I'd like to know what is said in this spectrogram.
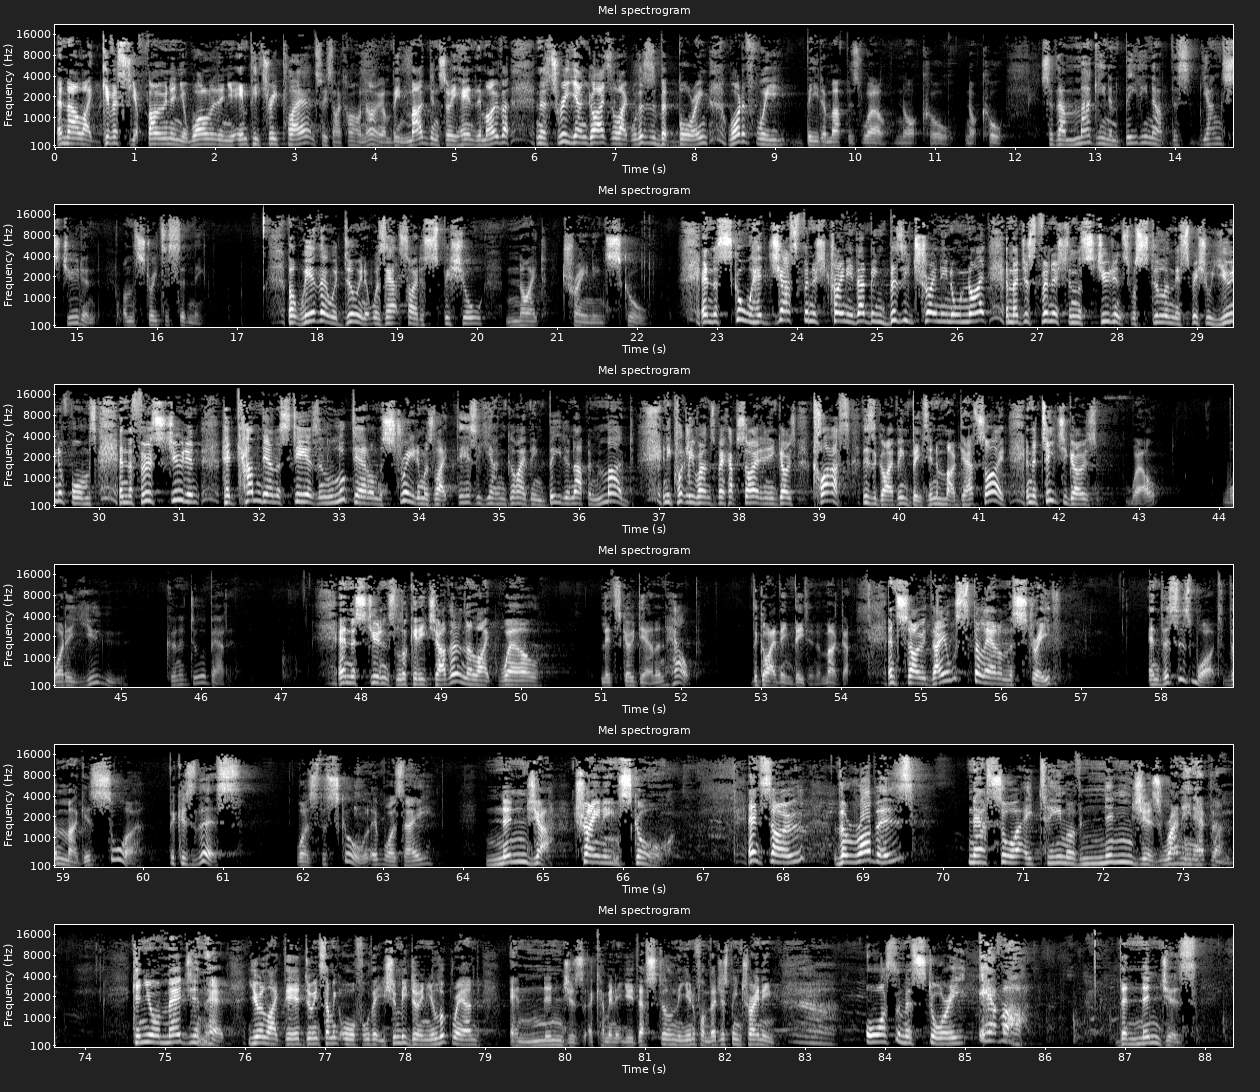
And they're like, give us your phone and your wallet and your MP3 player. And so he's like, oh no, I'm being mugged. And so he handed them over. And the three young guys are like, well, this is a bit boring. What if we beat him up as well? Not cool, not cool. So they're mugging and beating up this young student on the streets of Sydney. But where they were doing it was outside a special night training school. And the school had just finished training. They'd been busy training all night and they just finished, and the students were still in their special uniforms. And the first student had come down the stairs and looked out on the street and was like, There's a young guy being beaten up and mugged. And he quickly runs back upside and he goes, Class, there's a guy being beaten and mugged outside. And the teacher goes, Well, what are you going to do about it? And the students look at each other and they're like, Well, let's go down and help the guy being beaten and mugged up. And so they all spill out on the street, and this is what the muggers saw, because this was the school. It was a ninja training school. And so the robbers now saw a team of ninjas running at them. Can you imagine that? You're like there doing something awful that you shouldn't be doing. You look around, and ninjas are coming at you. They're still in the uniform, they've just been training. Awesomest story ever. The ninjas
